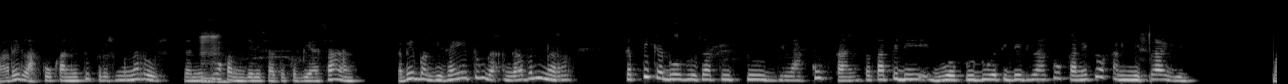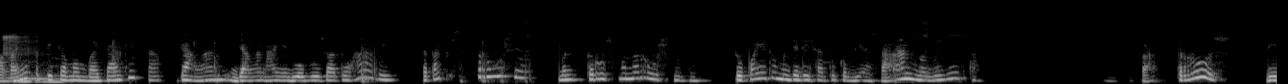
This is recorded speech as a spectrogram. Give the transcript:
hari lakukan itu terus menerus dan itu hmm. akan menjadi satu kebiasaan. Tapi bagi saya itu nggak nggak benar. Ketika 21 itu dilakukan tetapi di 22 tidak dilakukan itu akan miss lagi. Makanya hmm. ketika membaca Alkitab, jangan jangan hanya 21 hari, tetapi seterusnya, men, terus menerus gitu. Supaya itu menjadi satu kebiasaan bagi kita. Gitu, Pak. Terus di,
